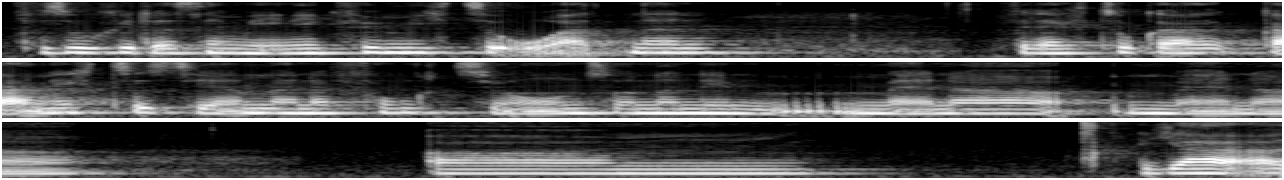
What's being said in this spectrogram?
versuche das ein wenig für mich zu ordnen. Vielleicht sogar gar nicht so sehr in meiner Funktion, sondern in meiner, meiner, ähm, ja,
